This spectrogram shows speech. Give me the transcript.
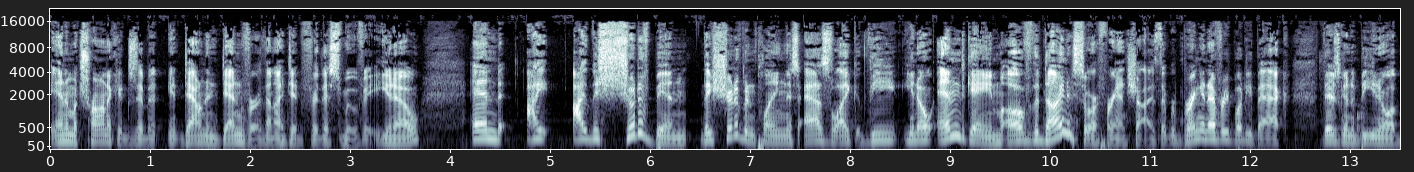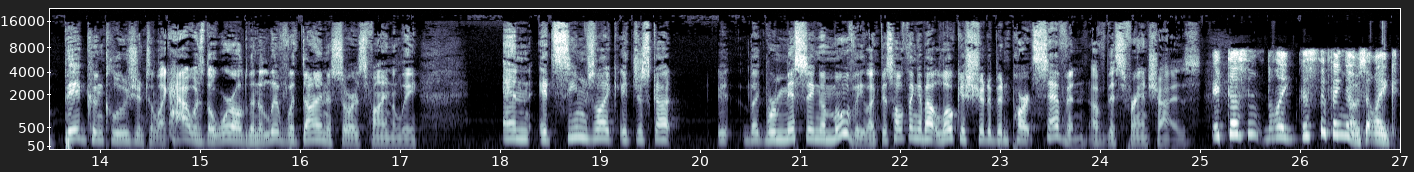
animatronic exhibit in, down in Denver, than I did for this movie. You know, and I. I this should have been they should have been playing this as like the you know end game of the dinosaur franchise that we're bringing everybody back. There's going to be you know a big conclusion to like how is the world going to live with dinosaurs finally, and it seems like it just got it, like we're missing a movie. Like this whole thing about Locust should have been part seven of this franchise. it doesn't like this is the thing though is that like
